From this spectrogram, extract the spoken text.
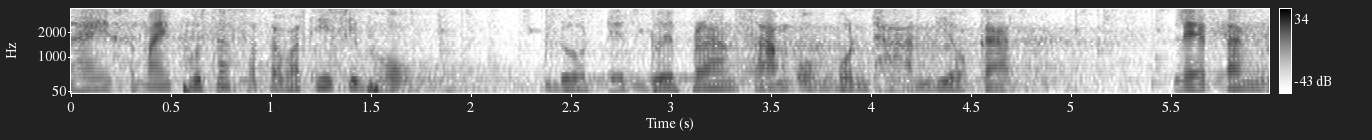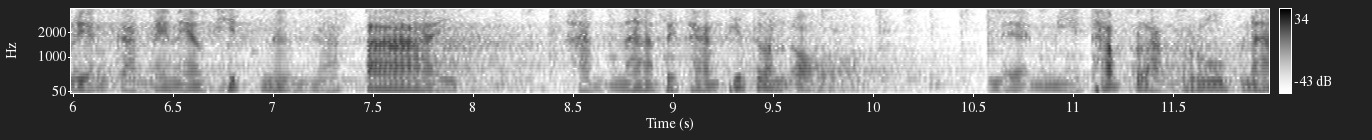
ในสมัยพุทธศตวรรษที่ 16 โดดเด่นด้วยปรางสามองค์บนฐานเดียวกัน และตั้งเรียงกันในแนวทิศเหนือใต้ หันหน้าไปทางทิศตะวันออก และมีทับหลังรูปนา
